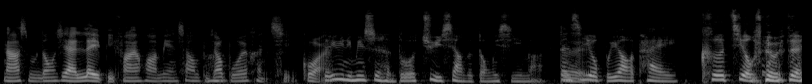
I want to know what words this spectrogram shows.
拿什么东西来类比放在画面上，比较不会很奇怪。对，因为里面是很多具象的东西嘛，但是又不要太窠臼，对不对？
